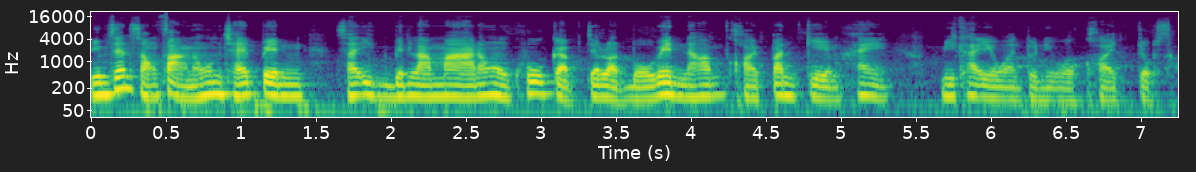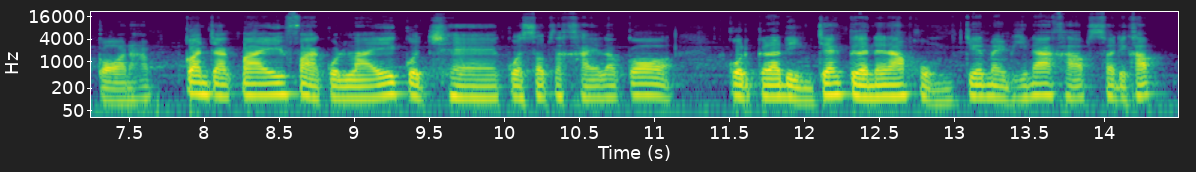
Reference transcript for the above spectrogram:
ริมเส้น 2 ฝั่งนะผมใช้เป็นซาอิกเบนลามานะผมคู่กับเจลอดโบเวนนะครับ คอยปั้นเกมให้มิคาเอลอันโตนิโอคอยจบสกอร์นะครับ ก่อนจากไปฝากกดไลค์กดแชร์ กด Subscribe แล้วก็กดกระดิ่งแจ้งเตือนด้วยนะครับผม เจอกันใหม่พีหน้าครับ สวัสดีครับ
